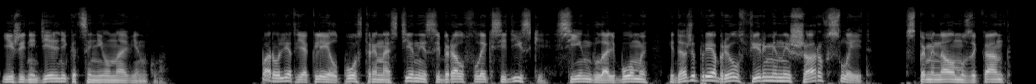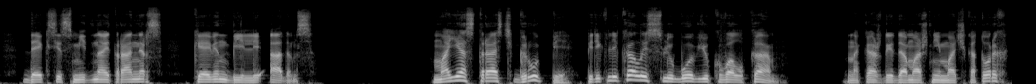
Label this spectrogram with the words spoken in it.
еженедельник оценил новинку. Пару лет я клеил постеры на стены и собирал флекси-диски, синглы, альбомы и даже приобрел фирменный шарф Slate, вспоминал музыкант Dexys Midnight Runners Кевин Билли Адамс. Моя страсть к группе перекликалась с любовью к волкам, на каждый домашний матч которых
